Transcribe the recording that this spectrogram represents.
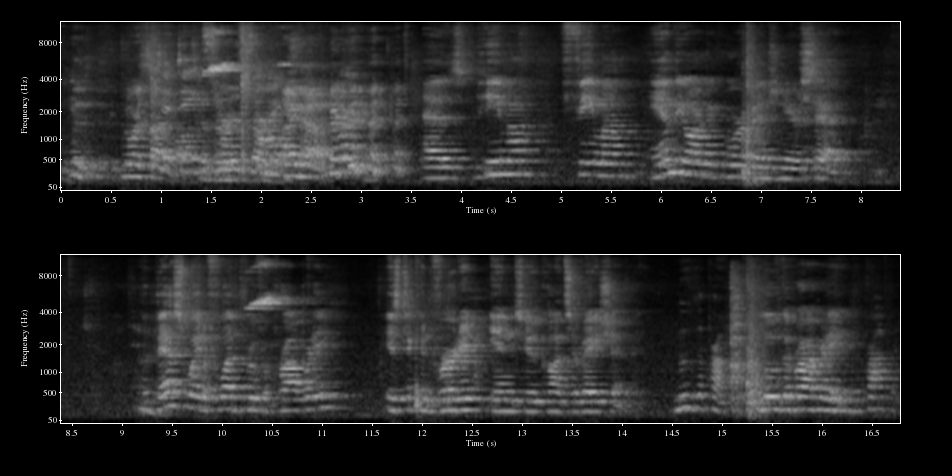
North side of Baltimore. Dave's not sorry. I know. As FEMA, FEMA, and the Army Corps of Engineers said, the best way to flood-proof a property is to convert it into conservation. Move the property. Move the property. Move the property.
